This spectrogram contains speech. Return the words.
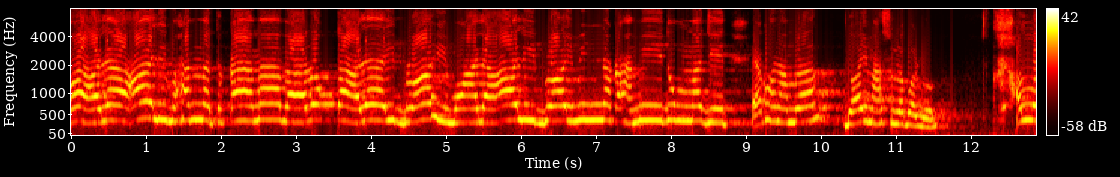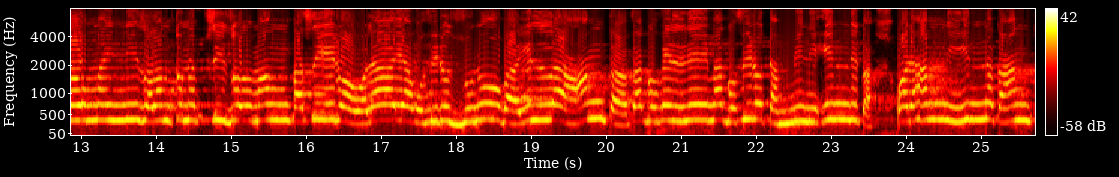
وعلى آل محمد كما باركت على إبراهيم وعلى آل إبراهيم إنك حميد مجيد এখন আমরা দয় মাসুরা পড়ব اللهم إني ظلمت نفسي ظلما كثيرا ولا يغفر الذنوب إلا أنت فاغفر لي مغفرة من عندك وارحمني إنك أنت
